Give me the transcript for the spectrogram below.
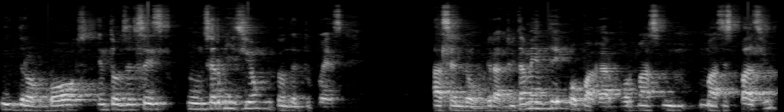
Dropbox. Entonces es un servicio donde tú puedes hacerlo gratuitamente o pagar por más, más espacio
